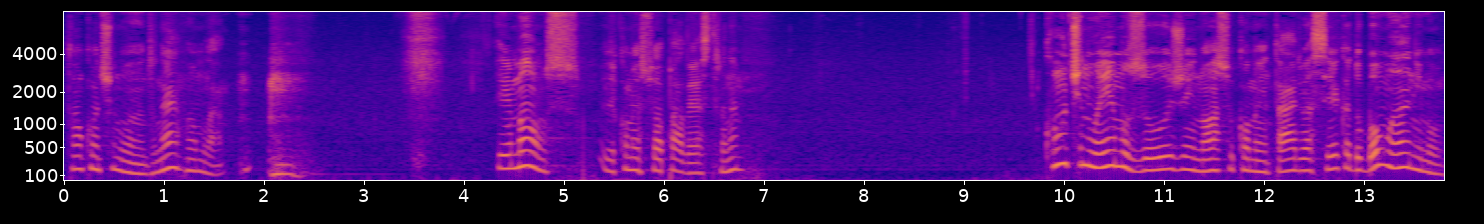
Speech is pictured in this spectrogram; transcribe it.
Então, continuando, né? Vamos lá. Irmãos, ele começou a palestra, né? Continuemos hoje em nosso comentário acerca do bom ânimo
